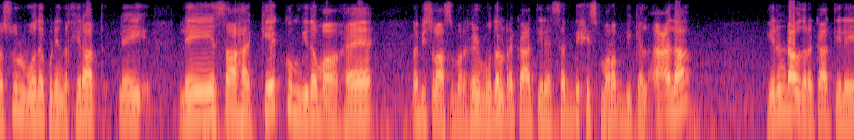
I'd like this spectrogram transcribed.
ரசூல் ஓதக்கூடிய இந்த ஹிராத் லே லேசாக கேட்கும் விதமாக நபி சொல்லாஸ்லம் முதல் ரக்காத்திலே சப்பிஹிஸ் மரப்பிக்கல் ஆலா இரண்டாவது ரக்காத்திலே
